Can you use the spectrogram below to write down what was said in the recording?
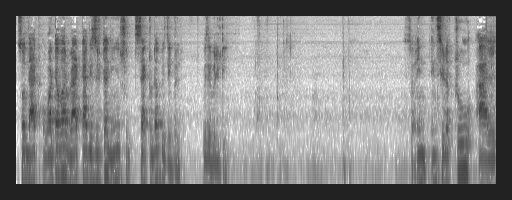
So that whatever var tab is returning should set to the visible visibility so in, instead of true I'll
